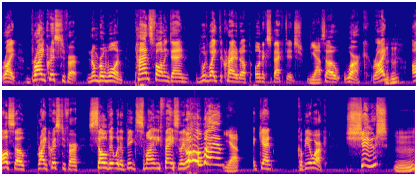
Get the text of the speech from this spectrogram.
Right. Brian Christopher, number one. Pants falling down would wake the crowd up unexpected. Yeah. So, work, right? Mm-hmm. Also, Brian Christopher sold it with a big smiley face, like, oh man! Yep. Again, could be a work. Shoot, mm-hmm.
